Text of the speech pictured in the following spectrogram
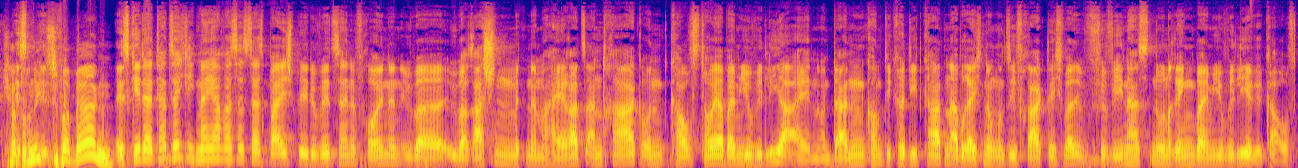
Ich habe doch nichts es, zu verbergen. Es geht halt tatsächlich, naja, was ist das Beispiel? Du willst deine Freundin über, überraschen mit einem Heiratsantrag und kaufst teuer beim Juwelier ein. Und dann kommt die Kreditkartenabrechnung und sie fragt dich, für wen hast du einen Ring beim Juwelier gekauft?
